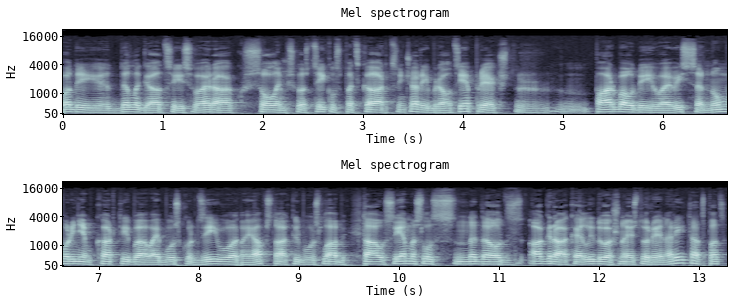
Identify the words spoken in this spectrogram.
vadīja delegācijas vairākus olimpiskos ciklus pēc kārtas. Viņš arī brauca iepriekš, tur pārbaudīja, vai viss ar numuriņiem kārtībā, vai būs kur dzīvot, vai apstākļi būs labi. Tavs iemesls nedaudz agrākai lidošanai uz turieni arī tāds pats?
